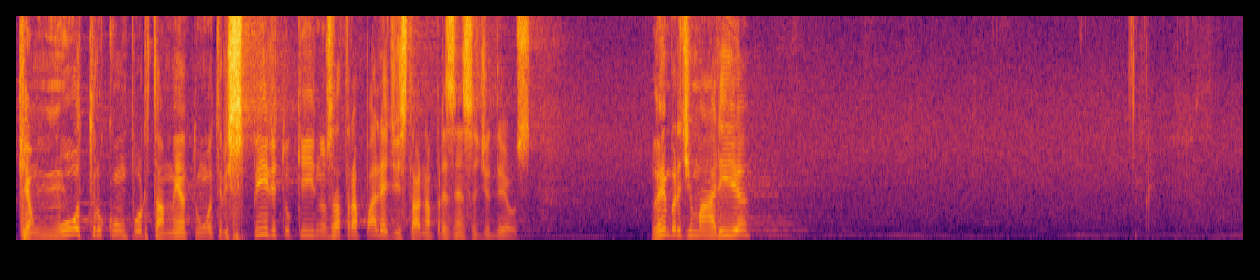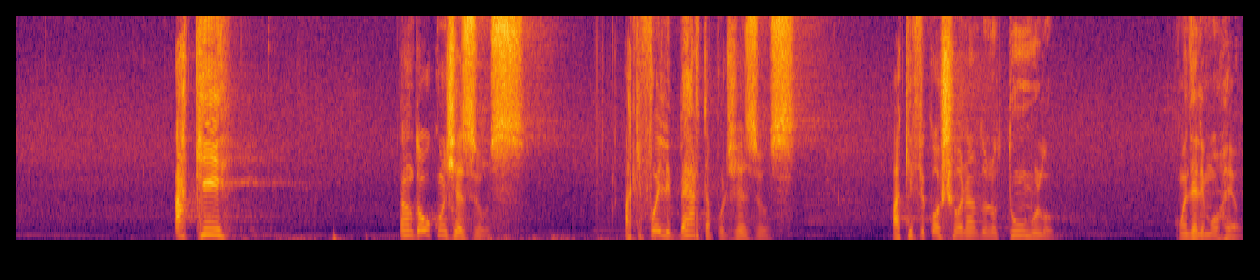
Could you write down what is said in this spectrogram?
que é um outro comportamento, um outro espírito que nos atrapalha de estar na presença de Deus. Lembra de Maria? Aqui andou com Jesus, aqui foi liberta por Jesus, aqui ficou chorando no túmulo, quando ele morreu.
